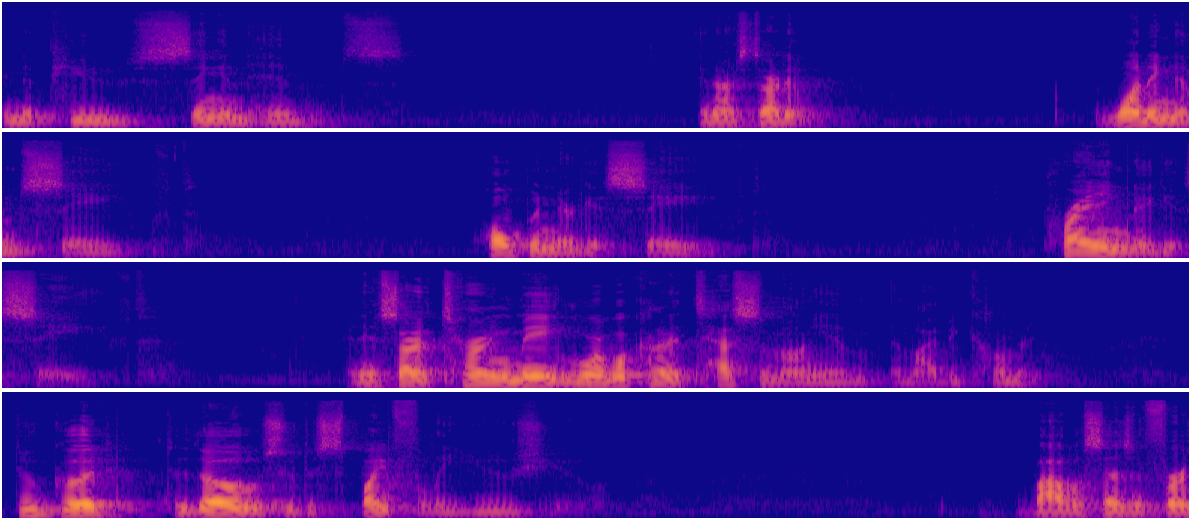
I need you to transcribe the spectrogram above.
in the pews singing hymns. And I started wanting them saved, hoping they get saved, praying they get saved. And it started turning me, Lord, what kind of testimony am, am I becoming? Do good to those who despitefully use you. The Bible says in 1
